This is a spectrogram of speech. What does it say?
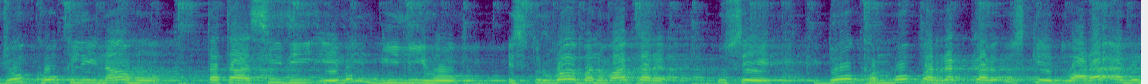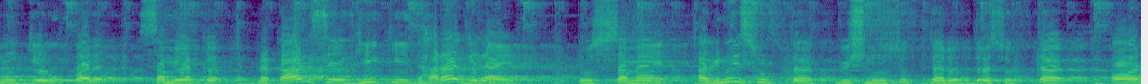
जो खोखली ना हो तथा सीधी एवं गीली हो, स्त्रुवा बनवाकर उसे दो खंभों पर रखकर उसके द्वारा अग्नि के ऊपर सम्यक प्रकार से घी की धारा गिराएँ। उस समय अग्नि सूक्त विष्णु सूक्त रुद्र सूक्त और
